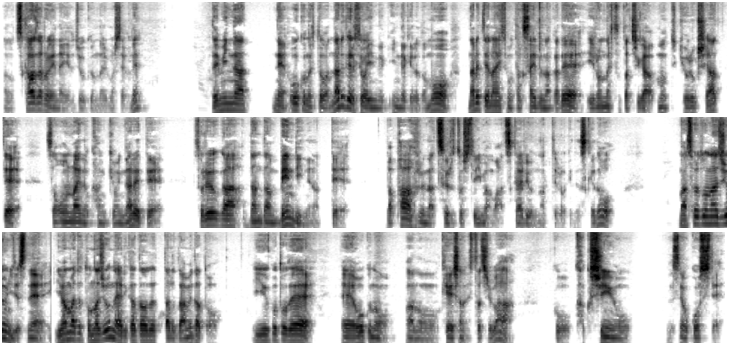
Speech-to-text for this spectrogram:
あの、使わざるを得ない状況になりましたよね。で、みんな、ね、多くの人は、慣れてる人はいいんだけれども、慣れてない人もたくさんいる中で、いろんな人たちがもう協力し合って、そのオンラインの環境に慣れて、それがだんだん便利になって、まあ、パワフルなツールとして今は使えるようになってるわけですけど、まあ、それと同じようにですね、今までと同じようなやり方だったらダメだということで、えー、多くの、あの、経営者の人たちは、こう、革新をですね、起こして、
